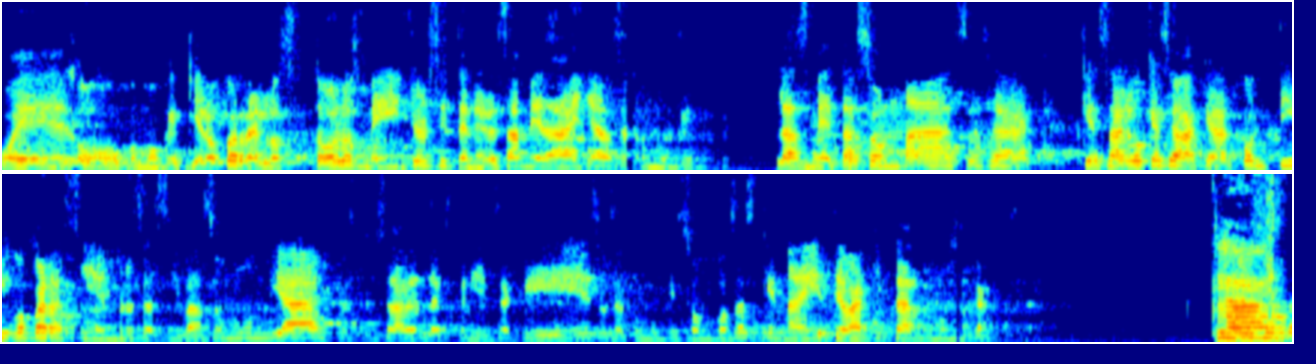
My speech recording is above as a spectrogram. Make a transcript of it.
pues, o como que quiero correr los, todos los majors y tener esa medalla, o sea, como que las metas son más, o sea, que es algo que se va a quedar contigo para siempre, o sea, si vas a un mundial, pues tú sabes la experiencia que es, o sea, como que son cosas que nadie te va a quitar nunca. Claro,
